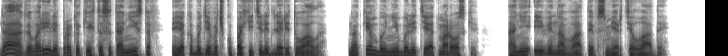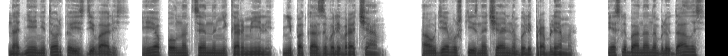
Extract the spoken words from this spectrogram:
«Да, говорили про каких-то сатанистов, якобы девочку похитили для ритуала. Но кем бы ни были те отморозки, они и виноваты в смерти Лады. Над ней не только издевались, ее полноценно не кормили, не показывали врачам. А у девушки изначально были проблемы. Если бы она наблюдалась,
